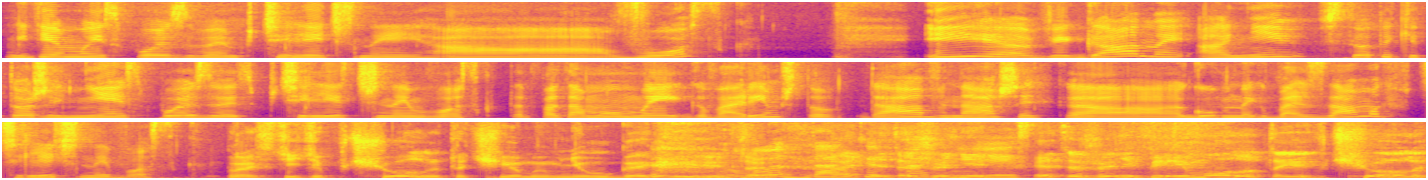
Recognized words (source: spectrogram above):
где мы используем пчеличный а, воск, И веганы, они все-таки тоже не используют пчеличный воск. Потому мы говорим, что да, в наших э, губных бальзамах пчеличный воск. Простите, пчелы-то чем им не угодили? Вот так а это, же не, это же не перемолотые пчелы.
